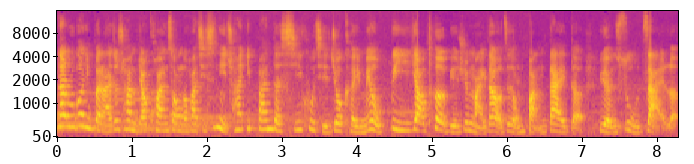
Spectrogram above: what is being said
那如果你本来就穿比较宽松的话，其实你穿一般的西裤其实就可以，没有必要特别去买到有这种绑带的元素在了。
